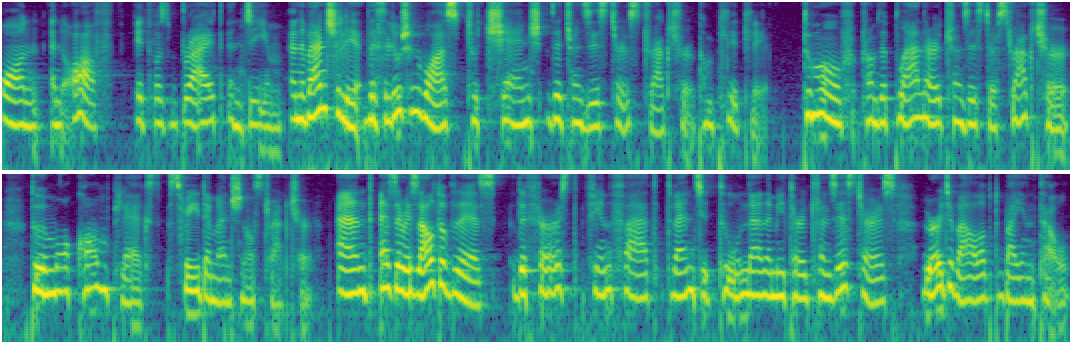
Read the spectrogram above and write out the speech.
on and off, it was bright and dim. And eventually, the solution was to change the transistor structure completely. To move from the planar transistor structure to a more complex three dimensional structure. And as a result of this, the first FinFET 22 nanometer transistors were developed by Intel.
